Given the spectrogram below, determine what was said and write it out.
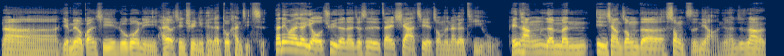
那也没有关系。如果你还有兴趣，你可以再多看几次。那另外一个有趣的呢，就是在下界中的那个鹈鹕，平常人们印象中的送子鸟，你看就是那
